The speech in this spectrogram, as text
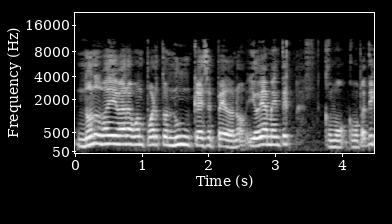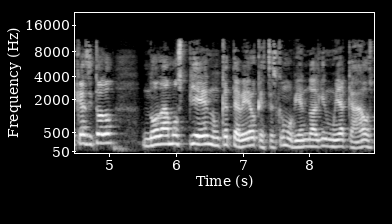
no nos va a llevar a buen puerto nunca ese pedo, ¿no? Y obviamente, como, como platicas y todo, no damos pie, nunca te veo que estés como viendo a alguien muy acá, o,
